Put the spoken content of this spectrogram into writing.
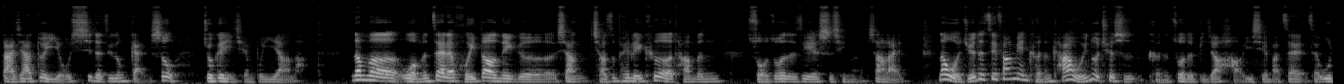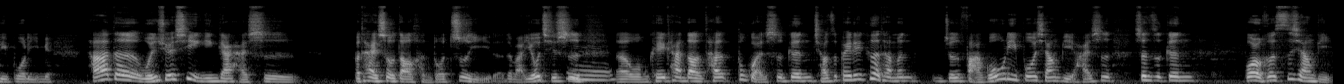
大家对游戏的这种感受就跟以前不一样了。那么我们再来回到那个像乔治·佩雷克他们所做的这些事情上来，那我觉得这方面可能卡尔维诺确实可能做的比较好一些吧，在在物理波里面，他的文学性应该还是不太受到很多质疑的，对吧？尤其是、嗯。呃，我们可以看到，他不管是跟乔治·佩雷克他们，就是法国物理波相比，还是甚至跟博尔赫斯相比，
